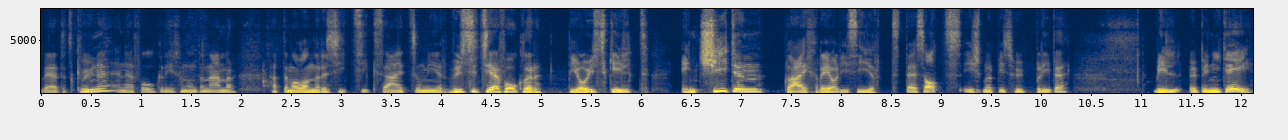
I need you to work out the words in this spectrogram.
werden gewinnen. Ein erfolgreicher Unternehmer hat einmal an einer Sitzung gesagt zu mir, wissen Sie, Herr Vogler, bei uns gilt, entschieden gleich realisiert. Der Satz ist mir bis heute geblieben, weil ob eine Idee,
